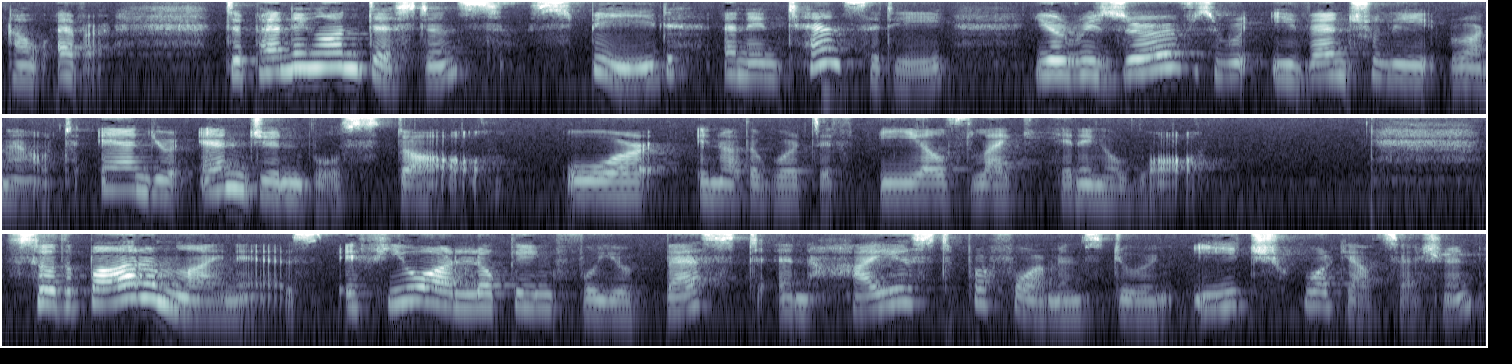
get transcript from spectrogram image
However, depending on distance, speed, and intensity, your reserves will eventually run out and your engine will stall or in other words, it feels like hitting a wall. So, the bottom line is if you are looking for your best and highest performance during each workout session,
